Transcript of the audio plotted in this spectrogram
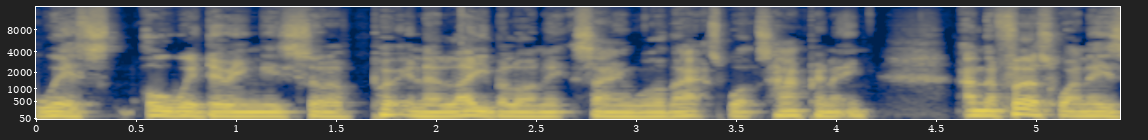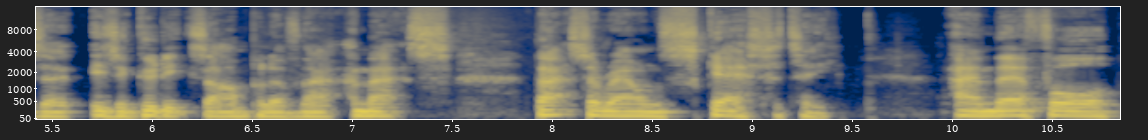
we're all we're doing is sort of putting a label on it saying, well, that's what's happening. And the first one is a, is a good example of that. And that's, that's around scarcity. And therefore,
